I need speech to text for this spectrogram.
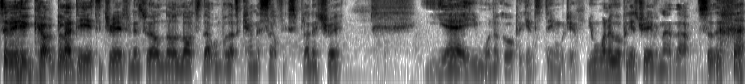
so we got Gladiator Draven as well. No lore to that one, but that's kind of self-explanatory. Yeah, you want to go up against him, would you? You want to go up against Draven like that. So the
